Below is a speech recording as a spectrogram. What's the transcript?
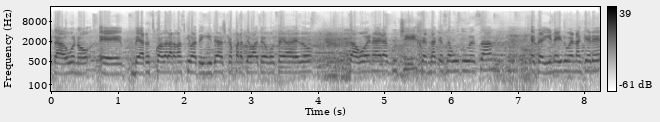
Eta, bueno, e, beharrezkoa da argazki bat egitea, eskaparate bat egotea edo dagoena erakutsi, jendak ezagutu dezan eta egin nahi duenak ere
